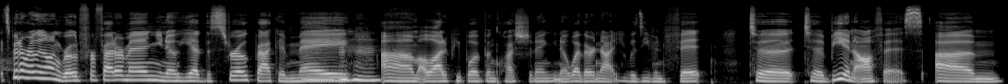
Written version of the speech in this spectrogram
It's been a really long road for Fetterman. You know, he had the stroke back in May. Um, a lot of people have been questioning, you know, whether or not he was even fit to to be in office. Um,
